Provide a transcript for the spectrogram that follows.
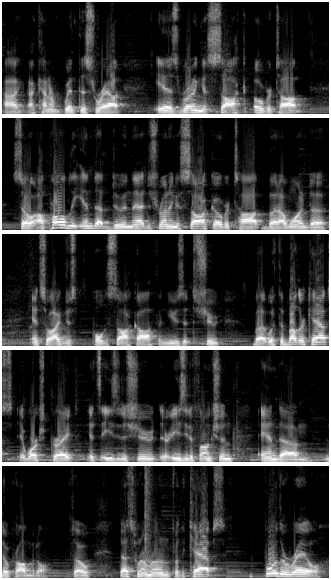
I, I kind of went this route, is running a sock over top. So I'll probably end up doing that, just running a sock over top, but I wanted to, and so I can just pull the sock off and use it to shoot. But with the Butler caps, it works great. It's easy to shoot, they're easy to function, and um, no problem at all. So that's what I'm running for the caps. For the rail,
